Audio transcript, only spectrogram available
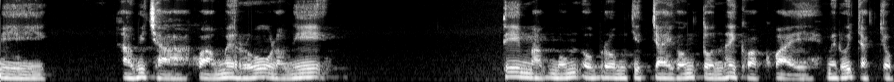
มี อวิชชาความไม่รู้เหล่านี้ ที่หมักหมมอบรมจิตใจของตนให้ขวักไขว่ไม่รู้จักจบ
